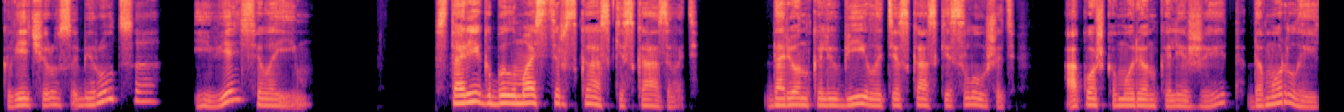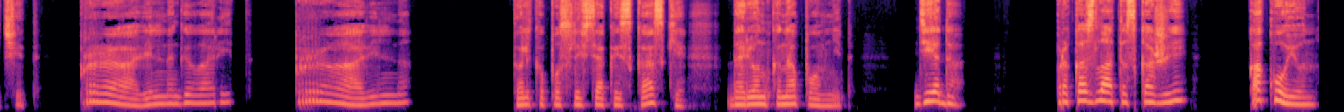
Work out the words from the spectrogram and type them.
К вечеру соберутся, и весело им. Старик был мастер сказки сказывать. Даренка любила те сказки слушать, а кошка-муренка лежит да мурлычет. Правильно говорит, правильно. Только после всякой сказки Даренка напомнит. «Деда, про козла-то скажи, какой он?»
